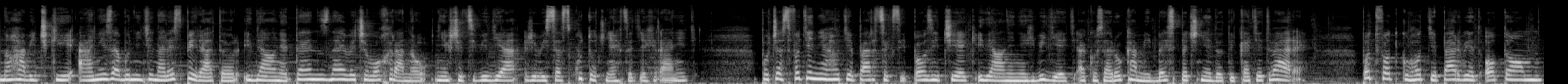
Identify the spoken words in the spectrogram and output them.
nohavičky a nezabudnite na respirátor, ideálne ten s najväčšou ochranou, nech všetci vidia, že vy sa skutočne chcete chrániť. Počas fotenia hoďte pár sexy pozičiek, ideálne nech vidieť, ako sa rukami bezpečne dotýkate tváre. Pod fotku hoďte pár viet o tom,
